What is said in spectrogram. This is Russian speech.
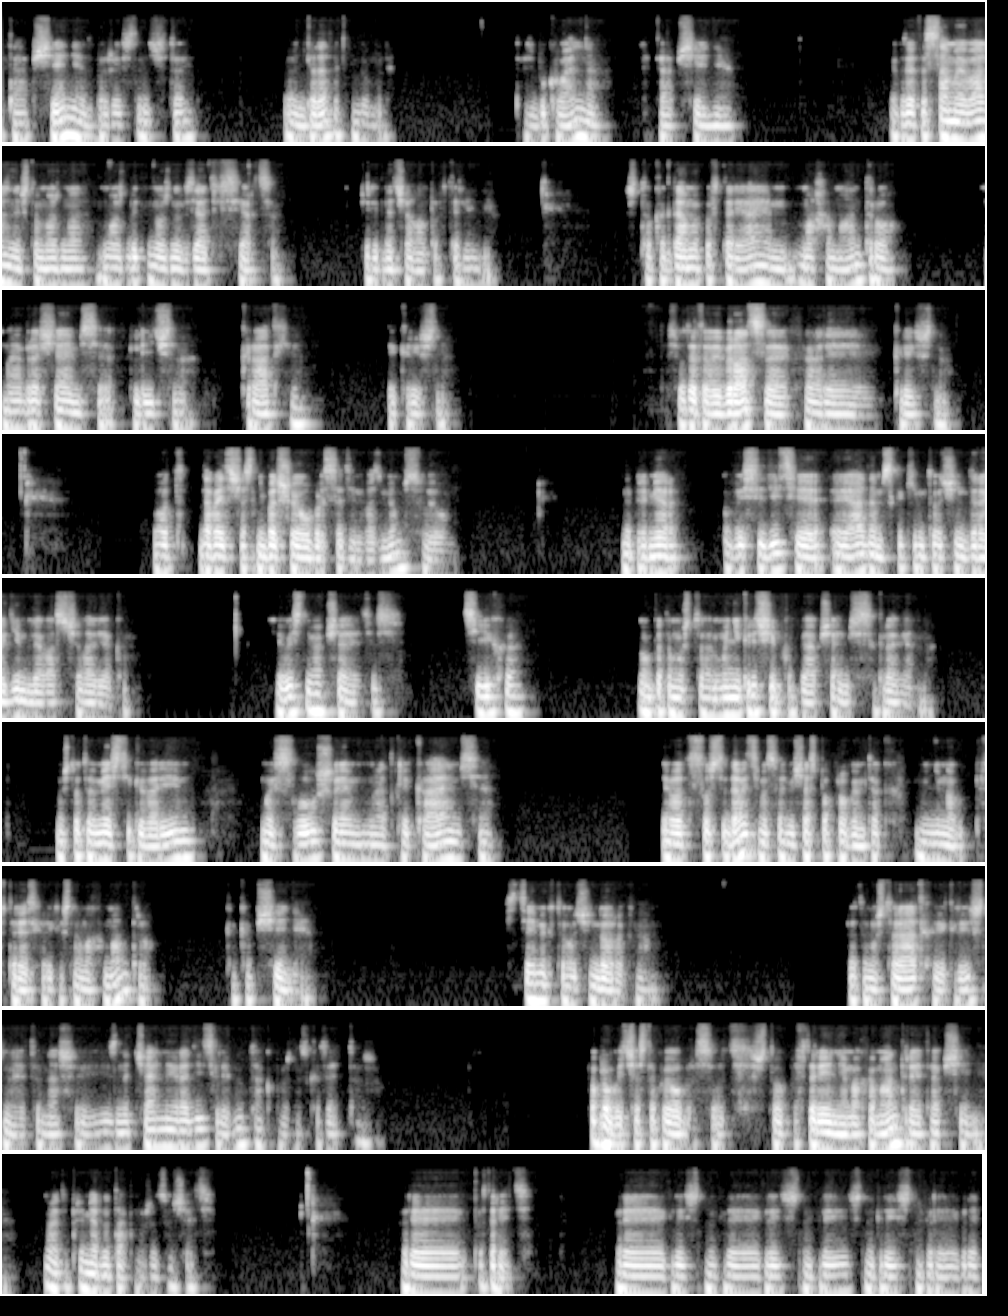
это общение с Божественной Читой. Вы никогда так не думали? То есть буквально это общение. И вот это самое важное, что можно, может быть, нужно взять в сердце перед началом повторения. Что когда мы повторяем Махамантру, мы обращаемся лично к Радхе и Кришне. То есть вот эта вибрация Харе Кришна. Вот давайте сейчас небольшой образ один возьмем ум. Например, вы сидите рядом с каким-то очень дорогим для вас человеком, и вы с ним общаетесь тихо, ну, потому что мы не кричим, когда общаемся сокровенно. Мы что-то вместе говорим, мы слушаем, мы откликаемся. И вот, слушайте, давайте мы с вами сейчас попробуем так немного повторять Хари Кришна Махамантру, как общение с теми, кто очень дорог нам. Потому что Радха и Кришна — это наши изначальные родители, ну так можно сказать тоже. Попробуйте сейчас такой образ, вот, что повторение Махамантры — это общение. Ну, это примерно так может звучать. Хре... Повторяйте. Хре Кришна, Хре Кришна, Кришна, Кришна, Хре.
